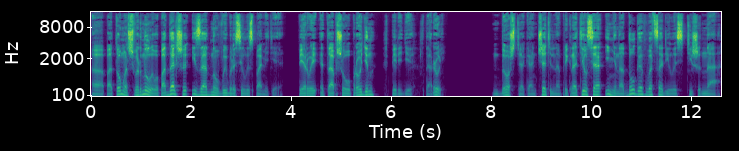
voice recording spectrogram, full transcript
а потом отшвырнул его подальше и заодно выбросил из памяти. Первый этап шоу пройден, впереди второй. Дождь окончательно прекратился, и ненадолго воцарилась тишина.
